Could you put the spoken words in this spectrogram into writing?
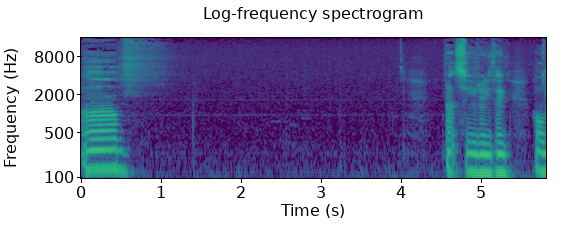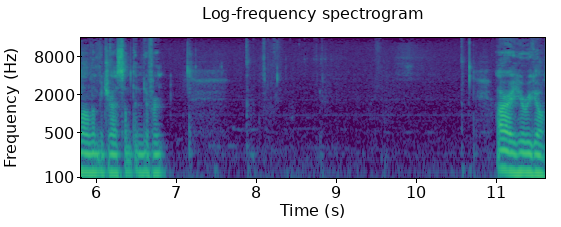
Um. Not seeing anything. Hold on, let me try something different. Alright, here we go.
